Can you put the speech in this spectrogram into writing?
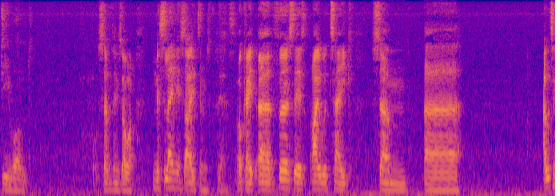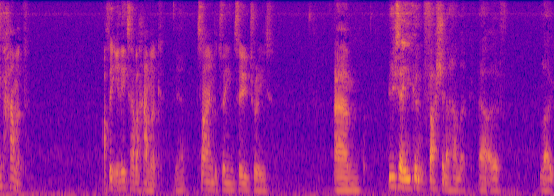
do you want? Seven things I want? Miscellaneous items. Yes. Okay, uh, the first is I would take some. Uh, I would take a hammock. I think you need to have a hammock. Yeah. Time between two trees. Um, You saying you couldn't fashion a hammock out of like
